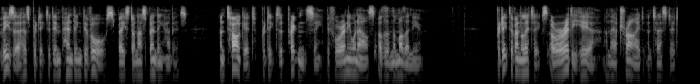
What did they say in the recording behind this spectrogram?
Visa has predicted impending divorce based on our spending habits, and Target predicted a pregnancy before anyone else other than the mother knew. Predictive analytics are already here and they are tried and tested.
